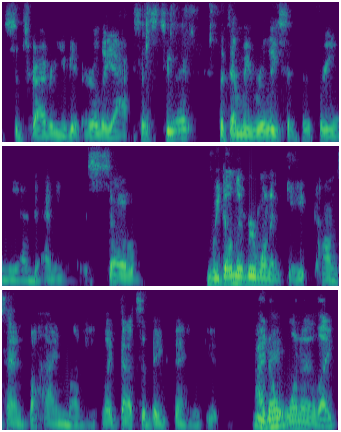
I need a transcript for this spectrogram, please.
subscriber, you get early access to it, but then we release it for free in the end anyways. So we don't ever want to gate content behind money. Like that's a big thing. I mm-hmm. don't want to like,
